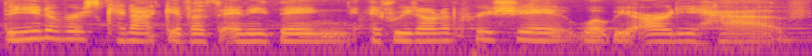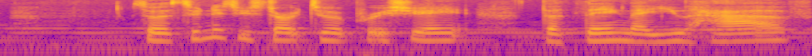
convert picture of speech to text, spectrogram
The universe cannot give us anything if we don't appreciate what we already have. So, as soon as you start to appreciate the thing that you have,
